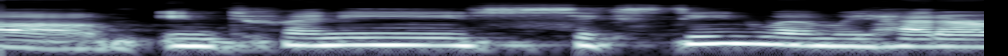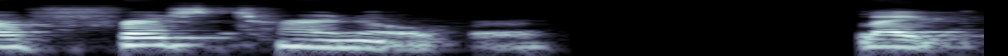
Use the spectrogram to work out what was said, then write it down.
um, in 2016 when we had our first turnover. Like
